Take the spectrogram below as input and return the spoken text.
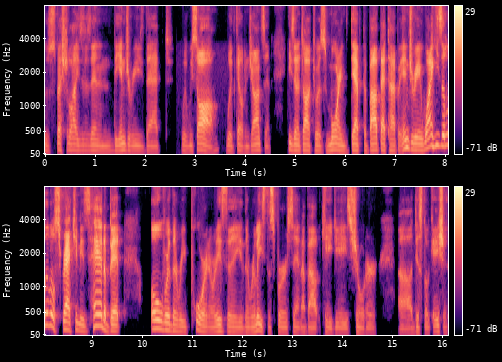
who specializes in the injuries that we saw with Keldon Johnson. He's going to talk to us more in depth about that type of injury and why he's a little scratching his head a bit over the report or is the the release the Spurs sent about KJ's shoulder uh, dislocation.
